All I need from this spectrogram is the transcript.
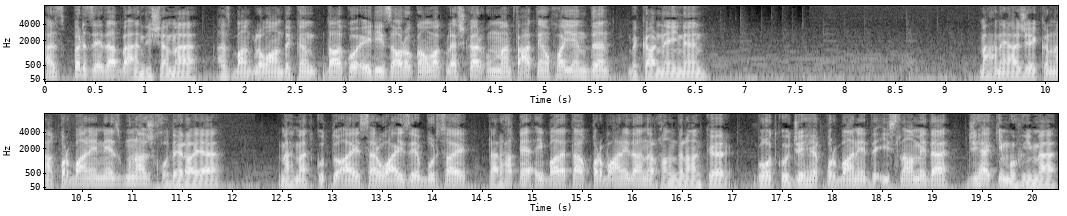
از پر زیده به اندیشه ما از بانگلوان دکن دا کو ایدی زاروک اون وک لشکر اون منفعت ان خوی اندن بکارنینن معنی اجه کرنا قربانی نیز بوناج خود رایه. محمد کتلو آی سر وعیز بورسای در حق عبادت قربانی دا نرخاندنان کرد. گوتکو جه قربانی د اسلام ده جه کی مهمه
